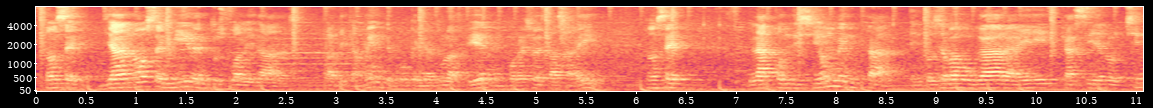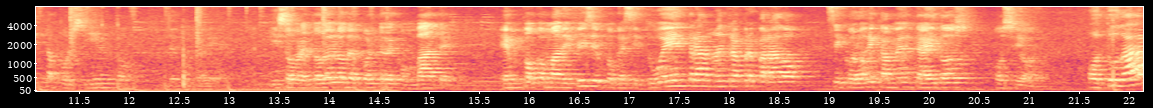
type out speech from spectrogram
Entonces ya no se miden tus cualidades prácticamente porque ya tú las tienes, por eso estás ahí. Entonces la condición mental entonces va a jugar ahí casi el 80% de tu pelea. Y sobre todo en los deportes de combate es un poco más difícil porque si tú entras, no entras preparado psicológicamente, hay dos opciones. O tú das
